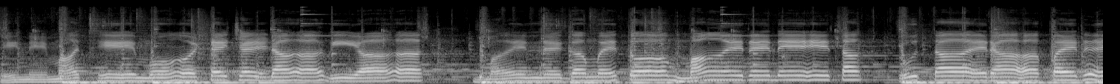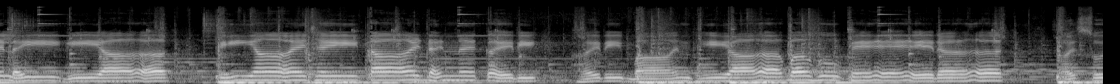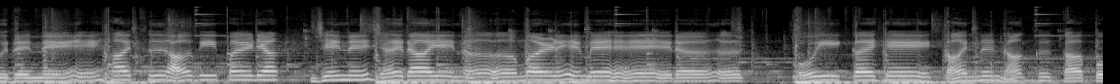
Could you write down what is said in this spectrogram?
તેને માથે મોટ ચડાવ્યા મન ગમતો માર દેતા ઉતારા પર લઈ ગયા ત્યાં જઈતા ડન કરી હરી બાંધિયા બહુ ફેર અસુરને હાથ આવી પડ્યા જેને જરાય ન મળે कोई कहे कान नाक कापो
